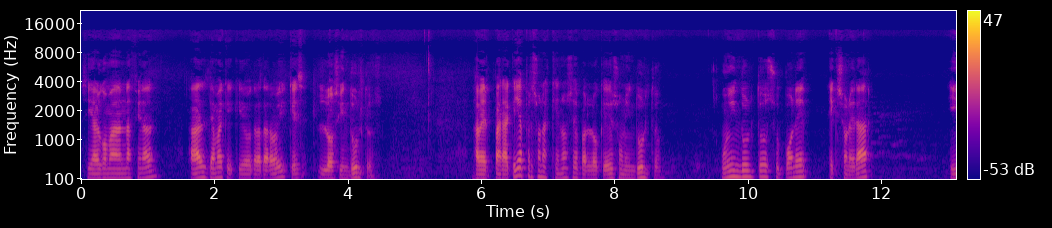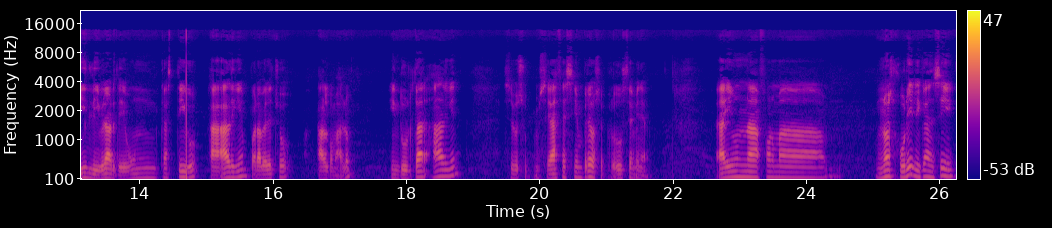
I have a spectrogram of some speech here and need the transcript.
si algo más nacional, al tema que quiero tratar hoy, que es los indultos. A ver, para aquellas personas que no sepan lo que es un indulto, un indulto supone exonerar y librar de un castigo a alguien por haber hecho algo malo. Indultar a alguien se, se hace siempre o se produce, mira, hay una forma, no es jurídica en sí,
